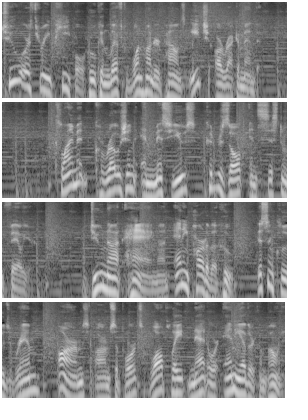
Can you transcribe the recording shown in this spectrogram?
two or three people who can lift 100 pounds each are recommended. Climate, corrosion, and misuse could result in system failure. Do not hang on any part of the hoop. This includes rim, arms, arm supports, wall plate, net, or any other component.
